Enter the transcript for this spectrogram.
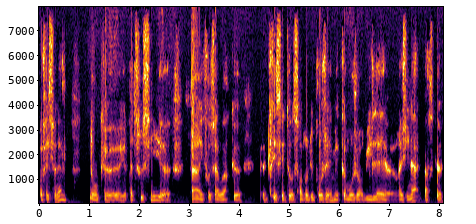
professionnel, donc il n'y a pas de souci. Un, il faut savoir que Chris était au centre du projet, mais comme aujourd'hui il est euh, Réginal, parce que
